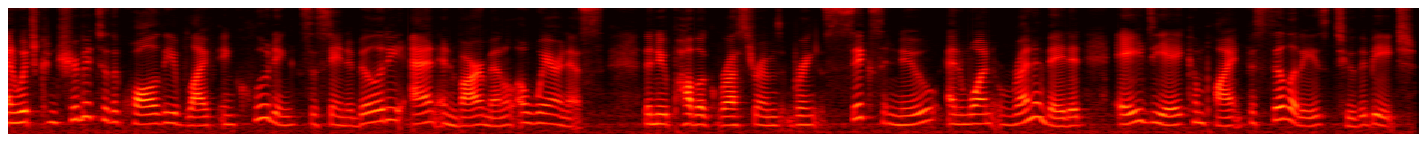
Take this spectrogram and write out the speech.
and which contribute to the quality of life, including sustainability and environmental awareness. The new public restrooms bring six new and one renovated ADA compliant facilities to the beach.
